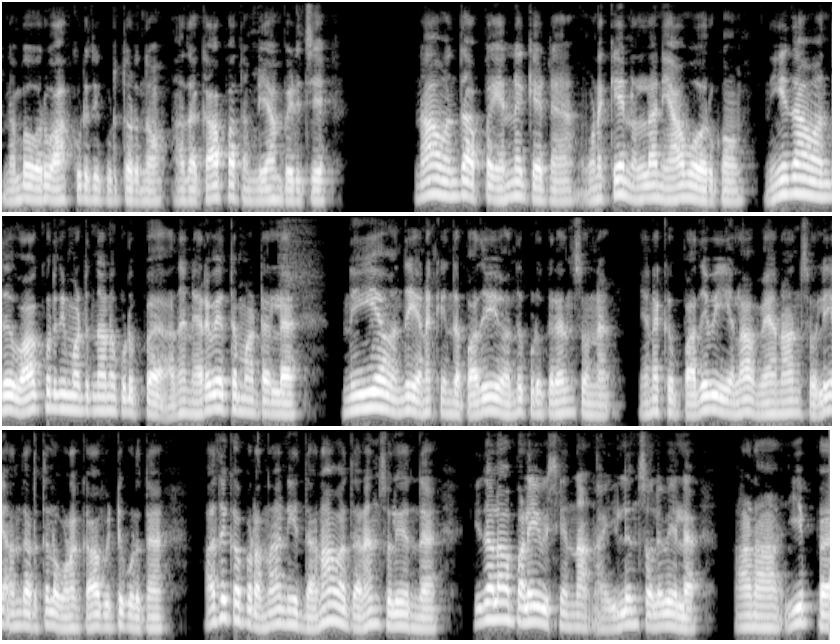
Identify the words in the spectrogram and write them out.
நம்ம ஒரு வாக்குறுதி கொடுத்துருந்தோம். அதை காப்பாற்ற முடியாமல் போயிடுச்சு. நான் வந்து அப்போ என்ன கேட்டேன்? உனக்கே நல்லா ஞாபகம் இருக்கும். நீ தான் வந்து வாக்குறுதி மட்டும்தானே கொடுப்ப. அதை நிறைவேற்ற மாட்டேல்ல. நீயே வந்து எனக்கு இந்த பதவியை வந்து கொடுக்குறேன்னு சொன்னேன். எனக்கு பதவியெல்லாம் வேணான்னு சொல்லி அந்த இடத்துல உனக்காக விட்டு கொடுத்தேன். அதுக்கப்புறம் தான் நீ தனாவை தரேன்னு சொல்லியிருந்தேன். இதெல்லாம் பழைய விஷயந்தான் நான் இல்லைன்னு சொல்லவே இல்லை. ஆனால் இப்போ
